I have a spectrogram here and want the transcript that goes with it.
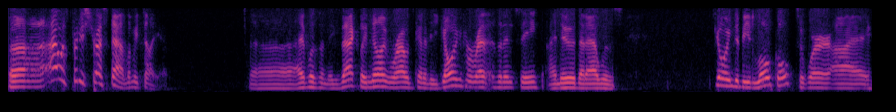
I was pretty stressed out, let me tell you. Uh, I wasn't exactly knowing where I was going to be going for residency. I knew that I was going to be local to where I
